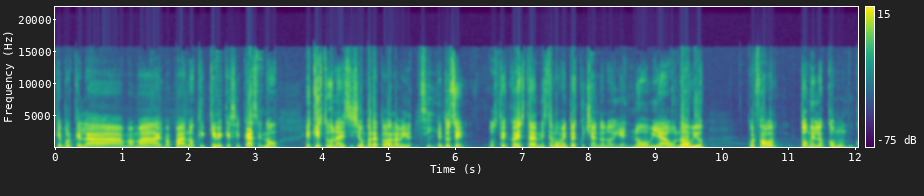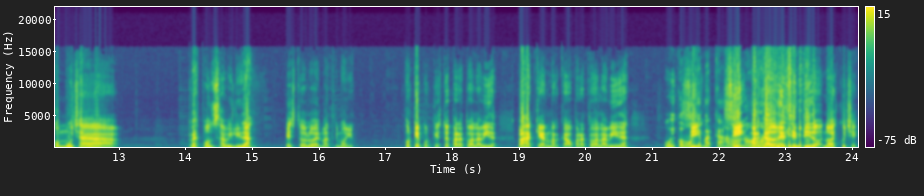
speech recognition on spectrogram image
que porque la mamá, el papá, no, que quiere que se case, no es que esto es una decisión para toda la vida. Entonces, usted que está en este momento escuchándonos y es novia o novio, por favor, tómenlo como, con mucha responsabilidad, esto lo del matrimonio. ¿Por qué? Porque esto es para toda la vida. Vas a quedar marcado para toda la vida. Uy, ¿cómo que marcado? Sí, marcado en el sentido, no, escuche.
